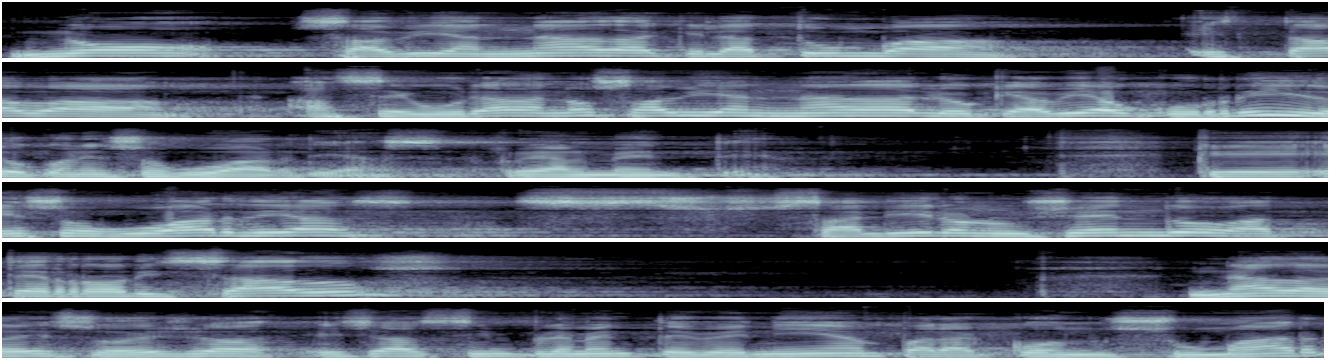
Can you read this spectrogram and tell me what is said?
No sabían nada que la tumba estaba asegurada, no sabían nada lo que había ocurrido con esos guardias realmente. Que esos guardias salieron huyendo aterrorizados. Nada de eso, ellas, ellas simplemente venían para consumar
